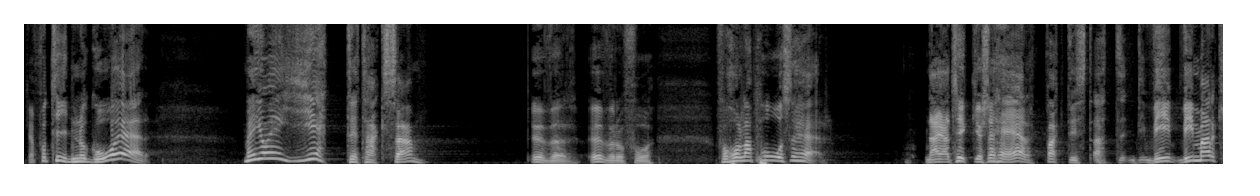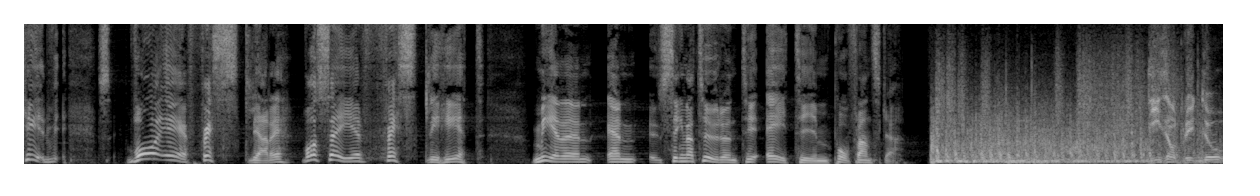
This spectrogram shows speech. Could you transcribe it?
ska få tiden att gå här. Men jag är jättetacksam över, över att få, få hålla på så här. Nej, jag tycker så här faktiskt att vi, vi markerar... Vad är festligare? Vad säger festlighet mer än, än signaturen till A-Team på franska? Dix ans plus tôt,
